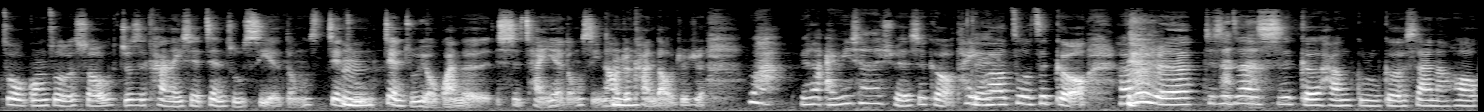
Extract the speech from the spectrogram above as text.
做工作的时候，就是看了一些建筑系的东西，建筑建筑有关的是产业的东西，然后就看到，就觉得哇，原来艾米现在在学这个，他以后要做这个，然后就觉得就是真的是隔行如隔山，然后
